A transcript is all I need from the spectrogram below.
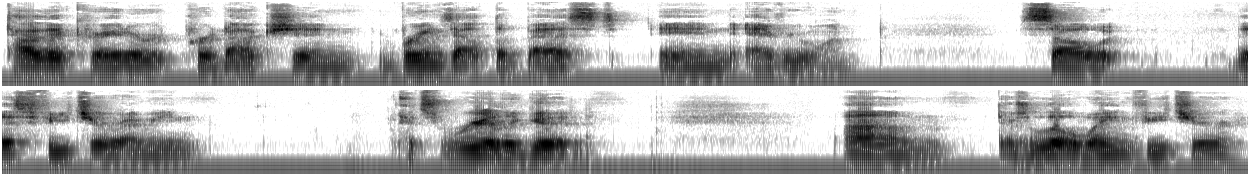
Tyler the Creator production brings out the best in everyone. So this feature, I mean, it's really good. Um, there's a Lil Wayne feature,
